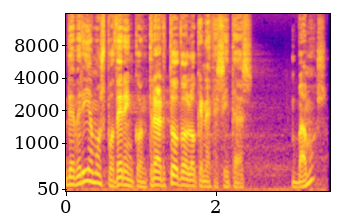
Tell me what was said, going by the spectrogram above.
Deberíamos poder encontrar todo lo que necesitas. ¿Vamos?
